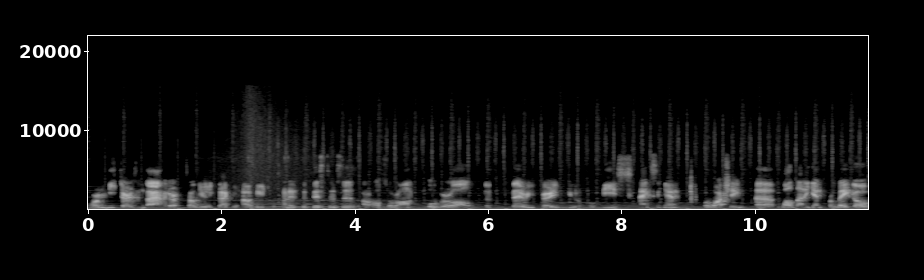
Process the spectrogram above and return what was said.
four meters in diameter. Tell you exactly how huge the sun is. The distances are also wrong. Overall, a very very beautiful piece. Thanks again for watching. Uh, well done again for Lego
